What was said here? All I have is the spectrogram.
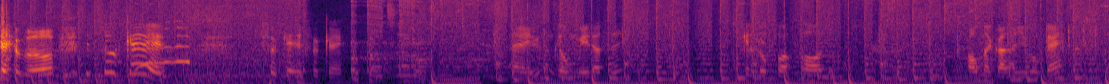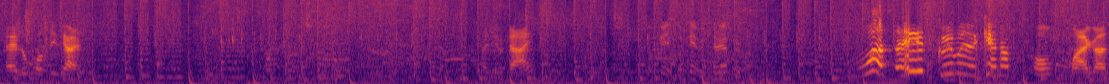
Okay, bro. It's okay. It's okay, it's okay. Hey, you can go meet us. eh? You can look for all. Oh my god, are you okay? Hey, look all these guys. Are you dying? It's okay, it's okay. We kill everyone. What? I hit Squirrel and cannot. Oh my god.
